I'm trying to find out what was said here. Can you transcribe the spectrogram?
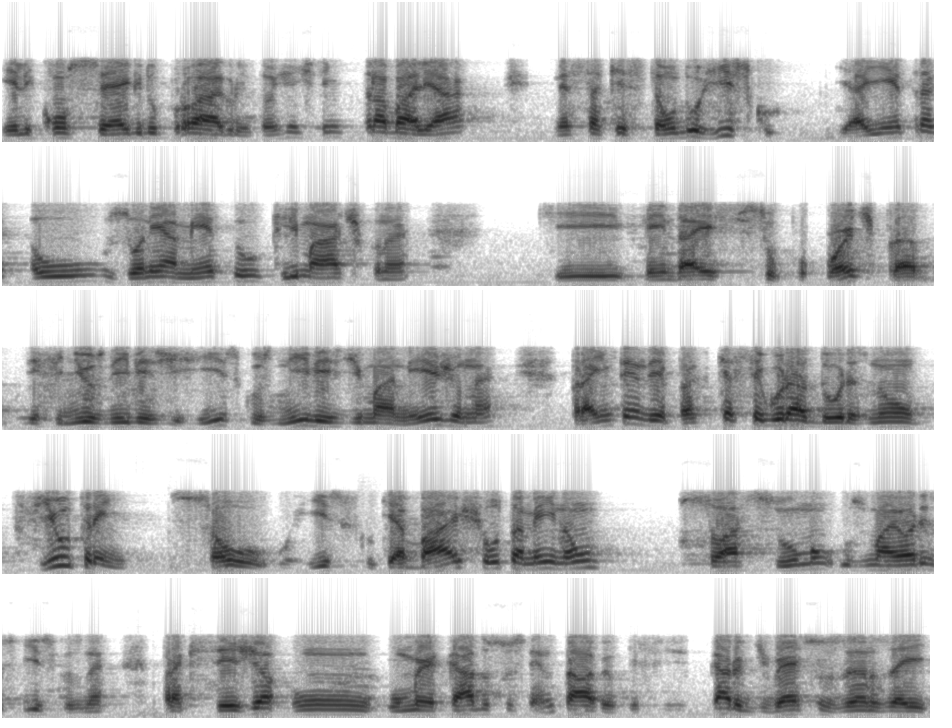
ele consegue do Proagro. Então a gente tem que trabalhar nessa questão do risco. E aí entra o zoneamento climático, né? Que vem dar esse suporte para definir os níveis de risco, os níveis de manejo, né? Para entender, para que as seguradoras não filtrem só o risco que é baixo ou também não só assumam os maiores riscos, né? Para que seja um, um mercado sustentável. Porque ficaram diversos anos aí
